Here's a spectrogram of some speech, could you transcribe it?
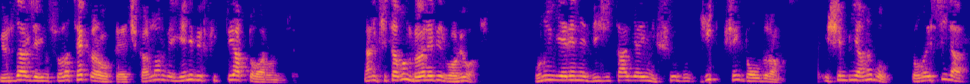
Yüzlerce yıl sonra tekrar ortaya çıkarlar ve yeni bir fikriyat doğar onun üzerine. Yani kitabın böyle bir rolü var. Bunun yerini dijital yayın şu bu hiçbir şey dolduramaz. İşin bir yanı bu. Dolayısıyla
